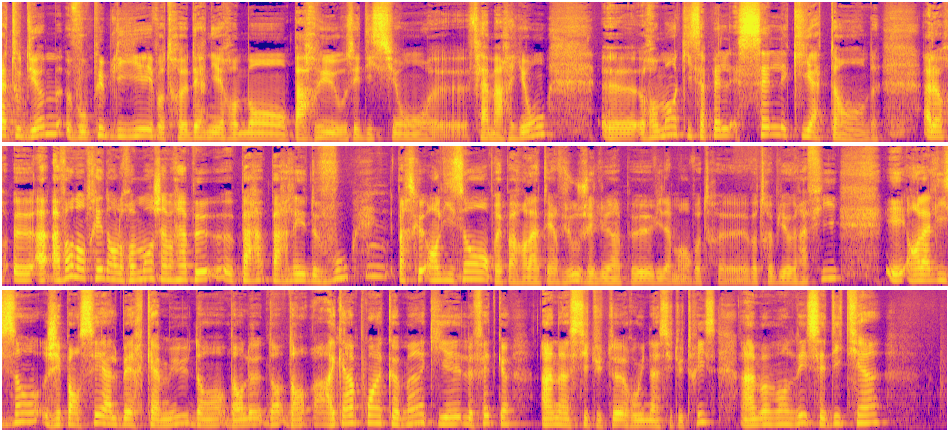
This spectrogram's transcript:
Fatoudium, vous publiez votre dernier roman paru aux éditions euh, Flammarion, euh, roman qui s'appelle Celles qui attendent. Alors, euh, avant d'entrer dans le roman, j'aimerais un peu parler de vous, parce qu'en lisant, en préparant l'interview, j'ai lu un peu évidemment votre, votre biographie, et en la lisant, j'ai pensé à Albert Camus dans, dans le, dans, avec un point commun qui est le fait qu'un instituteur ou une institutrice, à un moment donné, s'est dit, tiens,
